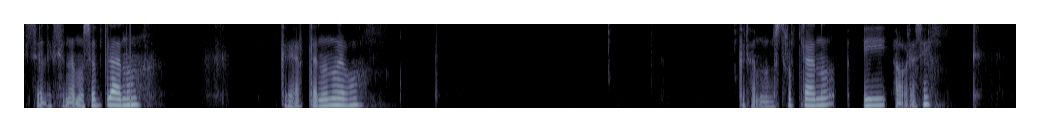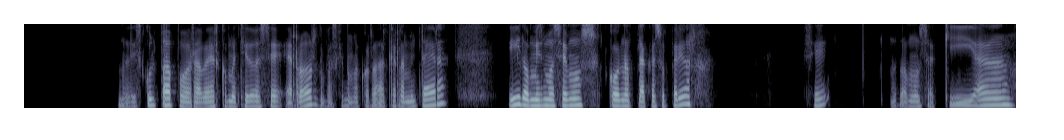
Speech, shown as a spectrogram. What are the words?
Seleccionamos el plano. Crear plano nuevo. Creamos nuestro plano y ahora sí. Una disculpa por haber cometido ese error, nomás que no me acordaba qué herramienta era. Y lo mismo hacemos con la placa superior. ¿Sí? Nos vamos aquí a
